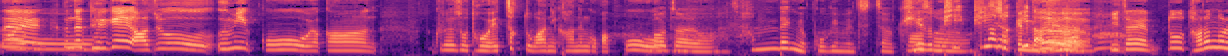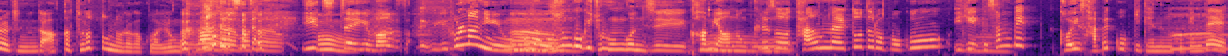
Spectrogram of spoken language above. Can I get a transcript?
네. 아이고. 근데 되게 아주 의미 있고 약간 그래서 더 애착도 많이 가는 것 같고. 맞아요. 아, 300몇 곡이면 진짜 귀에서 맞아요. 피, 피 나셨겠나요? 네. 이제 또 다른 노래를 듣는데 아까 들었던 노래 같고 막 이런 거예요. 맞아요, 진짜, 맞아요. 이게 진짜 어. 이게 막 이게 혼란이 온 음. 무슨 곡이 좋은 건지 감이 음. 안 오고. 그래서 다음날 또 들어보고 이게 음. 300 거의 400곡이 되는 곡인데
